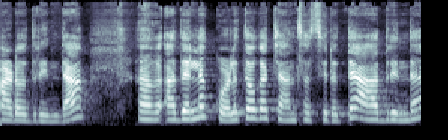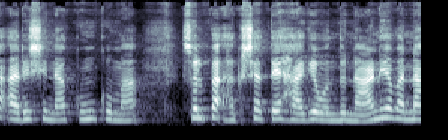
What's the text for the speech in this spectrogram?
ಮಾಡೋದ್ರಿಂದ ಅದೆಲ್ಲ ಕೊಳೆತೋಗೋ ಚಾನ್ಸಸ್ ಇರುತ್ತೆ. ಆದ್ದರಿಂದ ಅರಿಶಿನ, ಕುಂಕುಮ, ಸ್ವಲ್ಪ ಅಕ್ಷತೆ ಹಾಗೆ ಒಂದು ನಾಣ್ಯವನ್ನು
